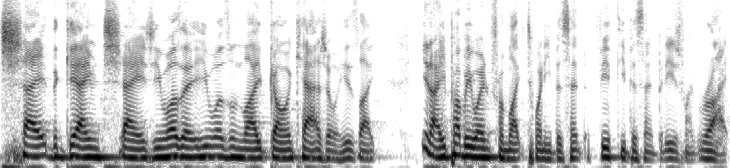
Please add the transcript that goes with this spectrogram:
change. The game changed. He wasn't, he wasn't like going casual. He's like, you know, he probably went from like 20% to 50%, but he just went, right,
